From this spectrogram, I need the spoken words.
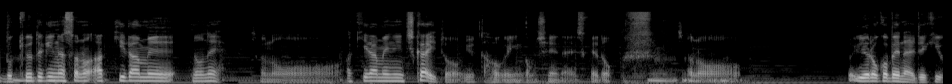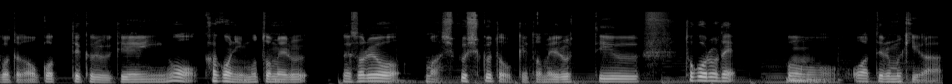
仏教的なその諦めのね、その諦めに近いと言った方がいいかもしれないですけど、うん、その喜べない出来事が起こってくる原因を過去に求めるでそれをまあ粛々と受け止めるっていうところでこう、終わってる向きが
